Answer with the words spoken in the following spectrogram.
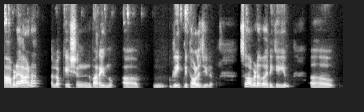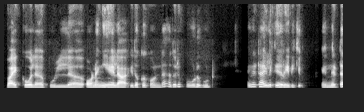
അവിടെയാണ് ലൊക്കേഷൻ എന്ന് പറയുന്നു ഗ്രീക്ക് മിത്തോളജിയിൽ സോ അവിടെ വരികയും വൈക്കോൽ പുല്ല് ഉണങ്ങിയ ഇല ഇതൊക്കെ കൊണ്ട് അതൊരു കൂട് കൂട്ടും. എന്നിട്ട് അതിൽ കയറിയിരിക്കും എന്നിട്ട്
